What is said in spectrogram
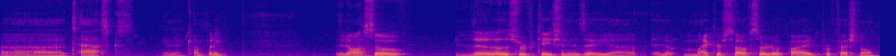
uh, tasks in a company. It also, the other certification is a, uh, a Microsoft Certified Professional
